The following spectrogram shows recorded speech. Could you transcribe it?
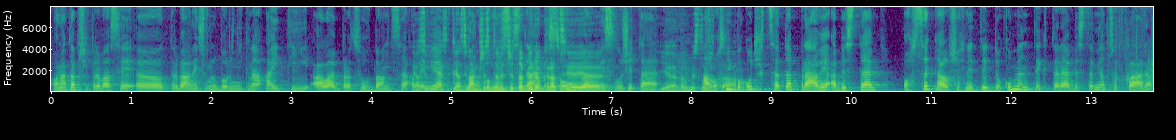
Ona ta příprava si uh, trvá, nejsem odborník na IT, ale pracuji v bance a vím, jak já si bankovní že ta byrokracie jsou je, velmi složité. Je velmi složitá. A vlastně pokud ano. chcete právě, abyste osekal všechny ty dokumenty, které byste měl předkládat,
